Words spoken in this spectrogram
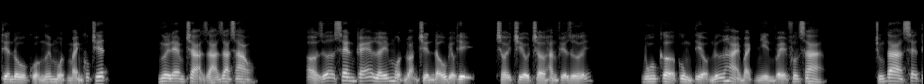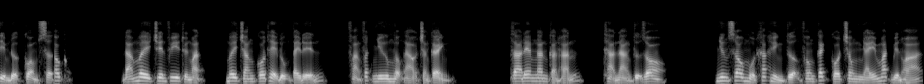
tiền đồ của ngươi một mảnh khúc chiết ngươi đem trả giá ra sao? Ở giữa sen kẽ lấy một đoạn chiến đấu biểu thị, trời chiều chờ hắn phía dưới. Vu cờ cùng tiểu nữ hải bạch nhìn về phương xa. Chúng ta sẽ tìm được cọm sợ tóc. Đám mây trên phi thuyền mặt, mây trắng có thể đụng tay đến, phảng phất như mộng ảo chẳng cảnh. Ta đem ngăn cản hắn, thả nàng tự do nhưng sau một khắc hình tượng phong cách có trong nháy mắt biến hóa.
